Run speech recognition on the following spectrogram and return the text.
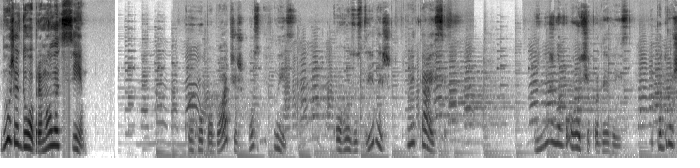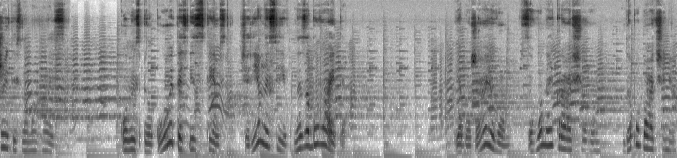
Дуже добре, молодці. Кого побачиш, усміхнись. Кого зустрінеш, привітайся. І в очі подивись і подружитись намагайся. Коли спілкуєтесь із кимсь, чарівних слів не забувайте. Я бажаю вам всього найкращого. До побачення,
